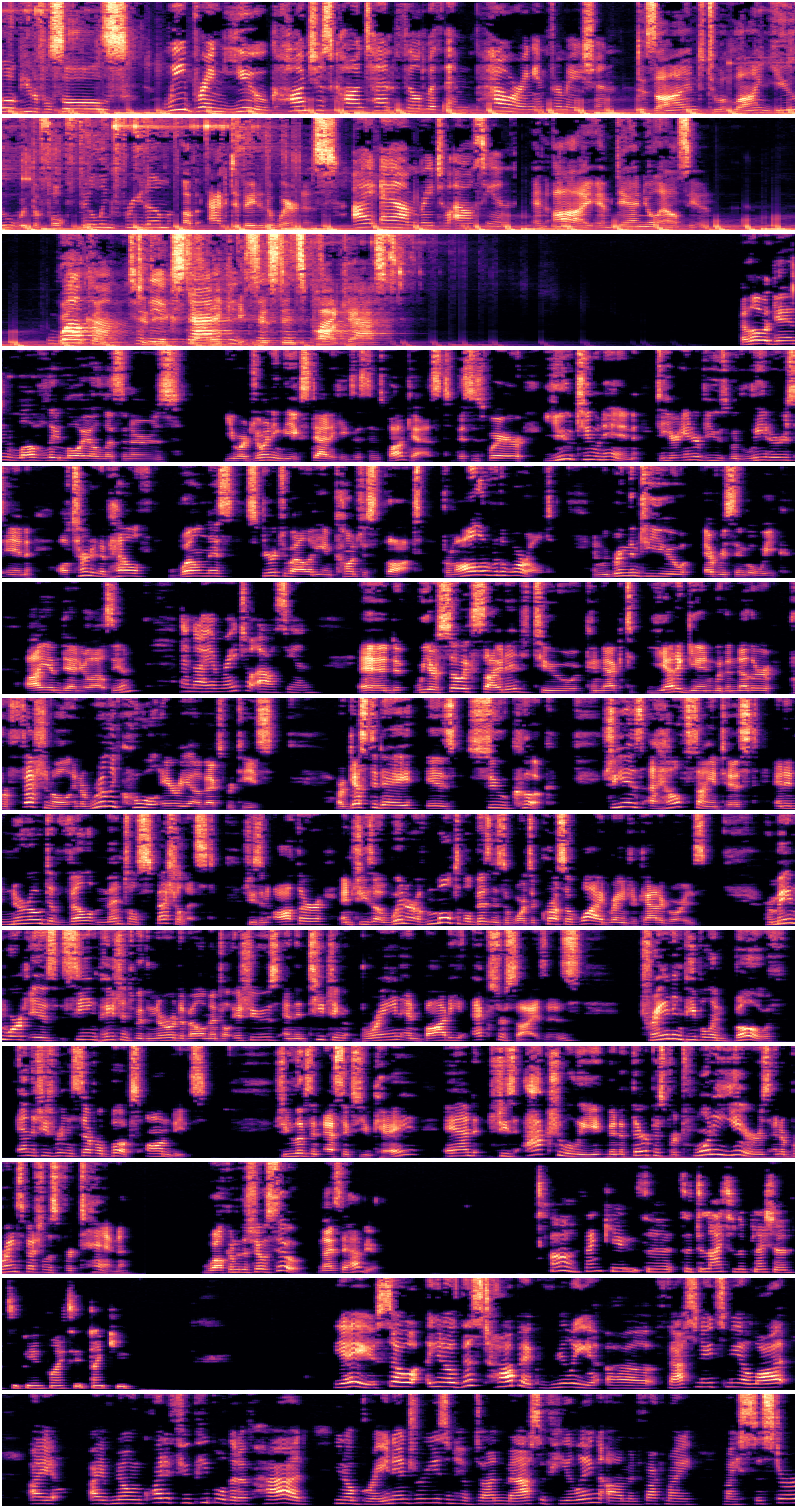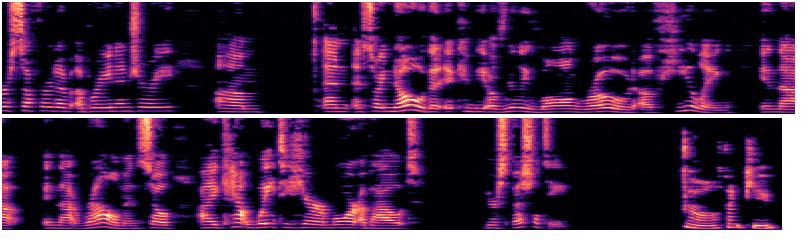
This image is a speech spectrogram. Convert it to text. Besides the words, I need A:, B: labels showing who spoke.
A: Hello, beautiful souls.
B: We bring you conscious content filled with empowering information.
A: Designed to align you with the fulfilling freedom of activated awareness.
B: I am Rachel Alcyon.
A: And I am Daniel Alcyon.
B: Welcome, to, the Ecstatic Existence Podcast.
A: Hello again, lovely, loyal listeners. You are joining the Ecstatic Existence Podcast. This is where you tune in to hear interviews with leaders in alternative health, wellness, spirituality, and conscious thought from all over the world. And we bring them to you every single week. I am Daniel Alcyon.
B: And I am Rachel Alcyon.
A: And we are so excited to connect yet again with another professional in a really cool area of expertise. Our guest today is Sue Cook. She is a health scientist and a neurodevelopmental specialist. She's an author and she's a winner of multiple business awards across a wide range of categories. Her main work is seeing patients with neurodevelopmental issues and then teaching brain and body exercises, training people in both, and then she's written several books on these. She lives in Essex, UK, and she's actually been a therapist for 20 years and a brain specialist for 10. Welcome to the show, Sue. Nice to have you.
C: Oh, thank you. It's a, it's a delight and a pleasure to be invited. Thank you.
B: Yay. So, you know, this topic really uh, fascinates me a lot. I I've known quite a few people that have had, you know, brain injuries and have done massive healing. Um, in fact, my my sister suffered a, a brain injury. Um, and and so I know that it can be a really long road of healing in that in that realm. And so I can't wait to hear more about your specialty.
C: Oh, thank you.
